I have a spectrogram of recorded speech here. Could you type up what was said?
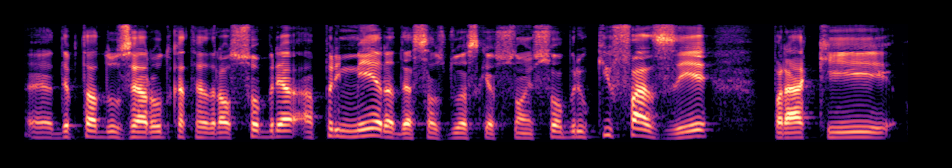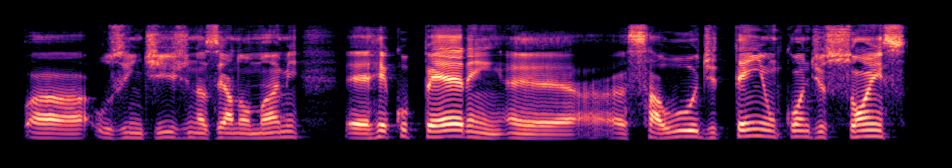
é, deputado Zé Haroldo Catedral, sobre a, a, primeira dessas duas questões, sobre o que fazer para que uh, os indígenas Yanomami é, recuperem é, a saúde, tenham condições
